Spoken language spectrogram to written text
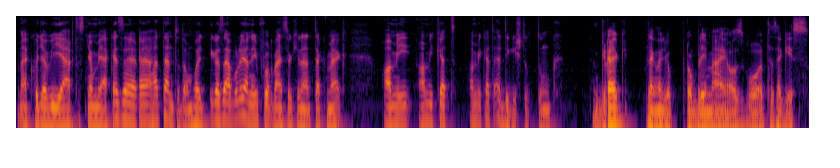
Meg hogy a VR-t azt nyomják ezerre. Hát nem tudom, hogy igazából olyan információk jelentek meg, ami, amiket, amiket eddig is tudtunk. Greg legnagyobb problémája az volt az egész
